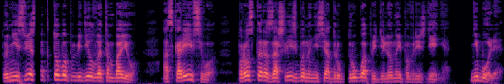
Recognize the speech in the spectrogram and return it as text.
то неизвестно, кто бы победил в этом бою, а скорее всего, просто разошлись бы, нанеся друг другу определенные повреждения, не более.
